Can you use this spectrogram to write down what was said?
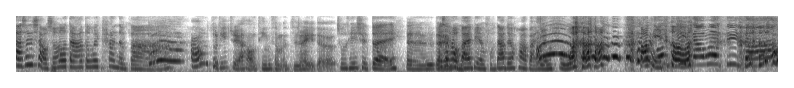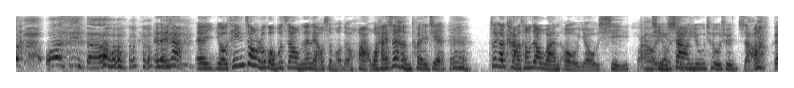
男是小时候大家都会看的吧？对啊，好，主题曲也好听，什么之类的。主题曲，对，对对对对，而且还有白蝙蝠，大家都画白蝙蝠啊，巴比特，我记得，我记得，我记得。哎，等一下，哎，有听众如果不知道我们在聊什么的话，我还是很推荐。这个卡通叫玩偶游戏，请上 YouTube 去找。对，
